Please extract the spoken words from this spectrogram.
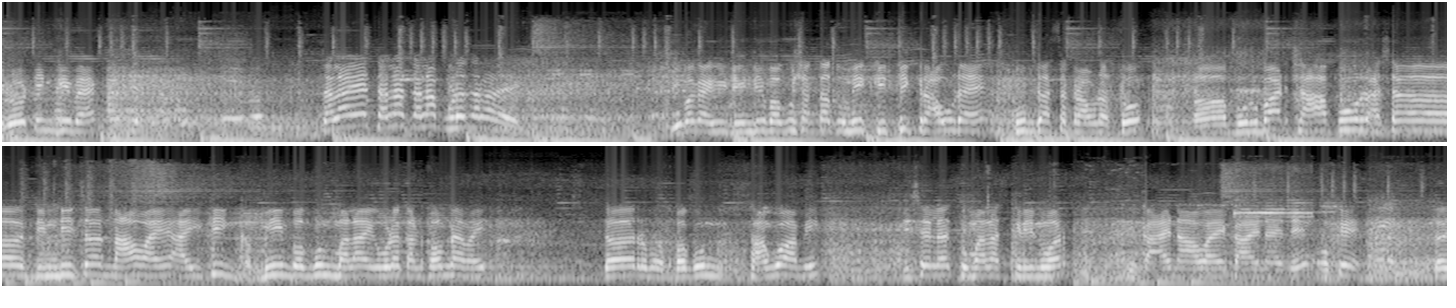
प्रोटीन की बॅग चला ये चला चला पुढे चला रे. ही बघा ही दिंडी बघू शकता तुम्ही. किती क्राऊड आहे. खूप जास्त क्राऊड असतो. मुरबाड शहापूर असं दिंडीचं नाव आहे आय थिंक मी बघून मला एवढं कन्फर्म नाही माहीत. तर बघून सांगू आम्ही. दिसेलच तुम्हाला स्क्रीनवर काय नाव आहे काय नाही ते. ओके? तर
